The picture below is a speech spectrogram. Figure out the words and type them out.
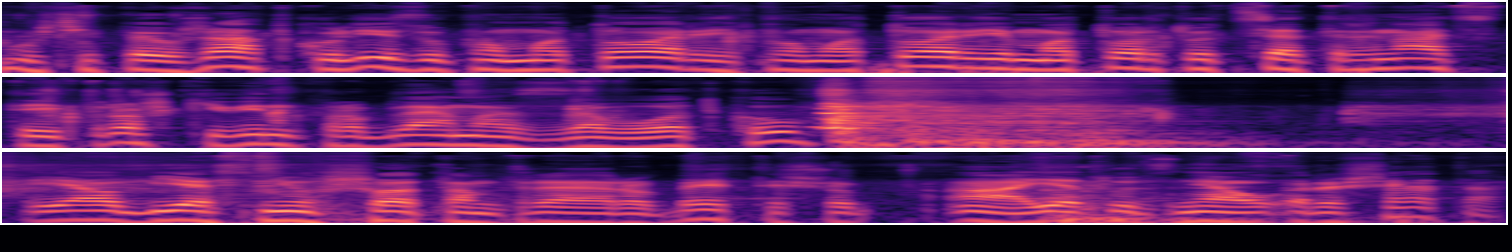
Учепив жатку, лізу по моторі, по моторі. Мотор тут це 13 і трошки він проблема з заводкою. Я об'ясню, що там треба робити, щоб. А, я тут зняв решета.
